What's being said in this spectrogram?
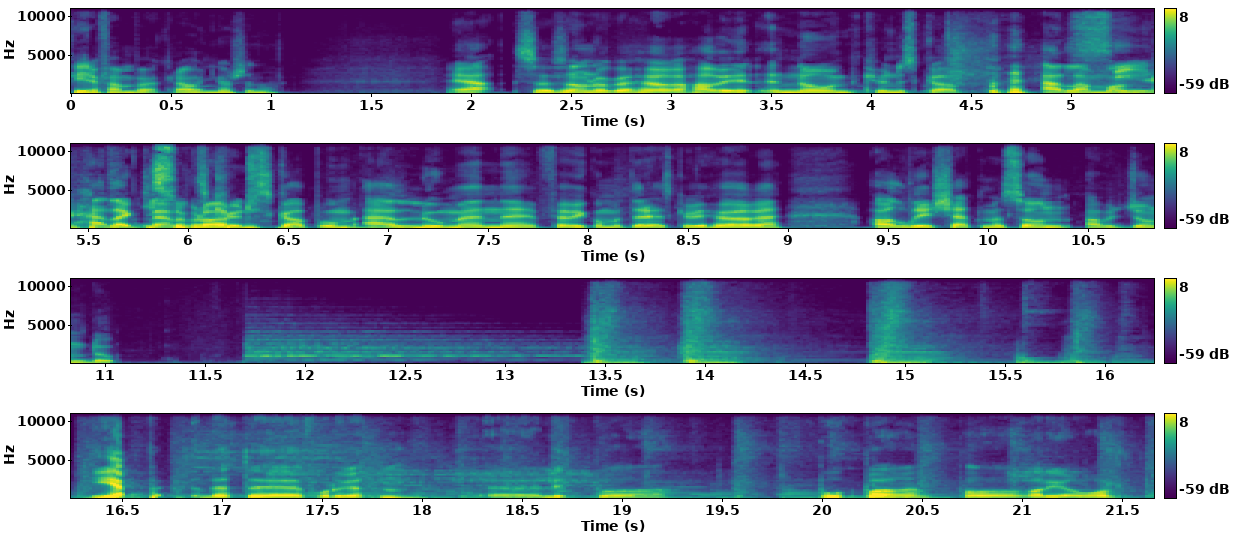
fire-fem bøker av den, kanskje. da. Ja, så som dere hører har vi enorm kunnskap, eller, mange, eller glemt kunnskap om Lo. Men uh, før vi kommer til det, skal vi høre 'Aldri skjedd meg sånn' av John Doe. Jepp, dette er Frode Grøtten. Uh, Lytt på Bokbaren på Radio Revolt.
